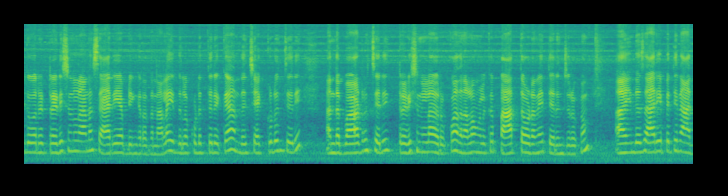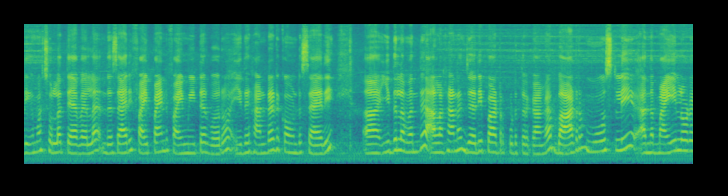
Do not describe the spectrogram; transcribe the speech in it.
இது ஒரு ட்ரெடிஷ்னலான saree அப்படிங்கிறதுனால இதில் கொடுத்துருக்க அந்த செக்குடும் சரி அந்த பார்டரும் சரி ட்ரெடிஷ்னலாக இருக்கும். அதனால் உங்களுக்கு பார்த்த உடனே தெரிஞ்சிருக்கும். இந்த சாரியை பற்றி நான் அதிகமாக சொல்ல தேவையில்லை. இந்த saree five point five metre வரும். இது ஹண்ட்ரட் கவுண்ட் saree. இதில் வந்து அழகான ஜரி பார்டர் கொடுத்துருக்காங்க. பார்டர் மோஸ்ட்லி அந்த மயிலோட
